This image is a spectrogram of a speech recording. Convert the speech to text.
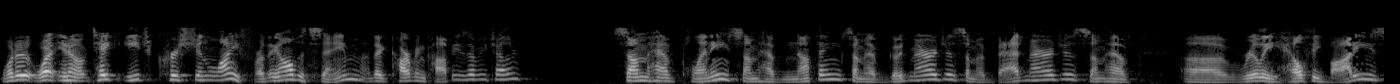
What, are, what you know, take each Christian life. Are they all the same? Are they carbon copies of each other? Some have plenty, some have nothing, some have good marriages, some have bad marriages, some have uh, really healthy bodies,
